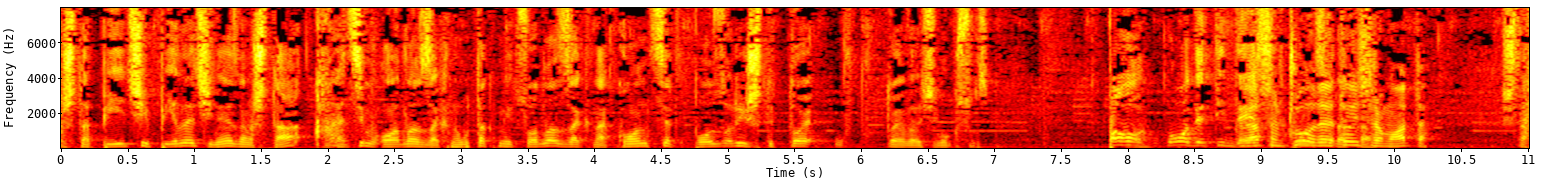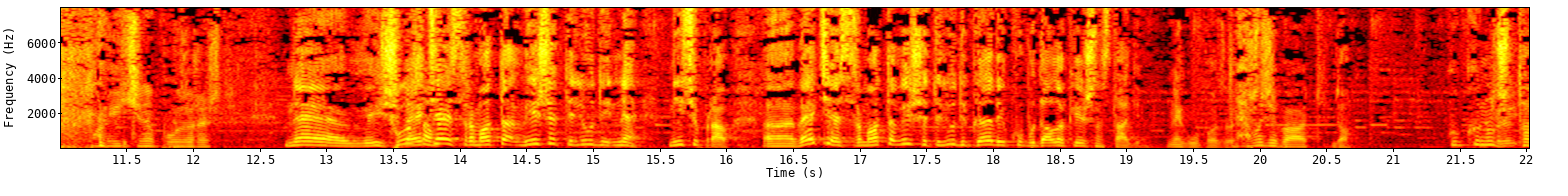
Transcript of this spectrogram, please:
štapići, pileći, ne znam šta, a recimo odlazak na utakmicu, odlazak na koncert, pozorište, to je, uf, to je već luksuz. Pa ode ti 10 Ja sam čuo da je to i sramota. Šta? Pa ići na pozorište. Ne, više, Čuo sam- veća je sramota, više te ljudi, ne, nisi u pravu. Uh, veća je sramota, više te ljudi gledaju kubu dalo ideš na stadion, nego u pozorište. Ne može bavati. Da. Kako no šta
